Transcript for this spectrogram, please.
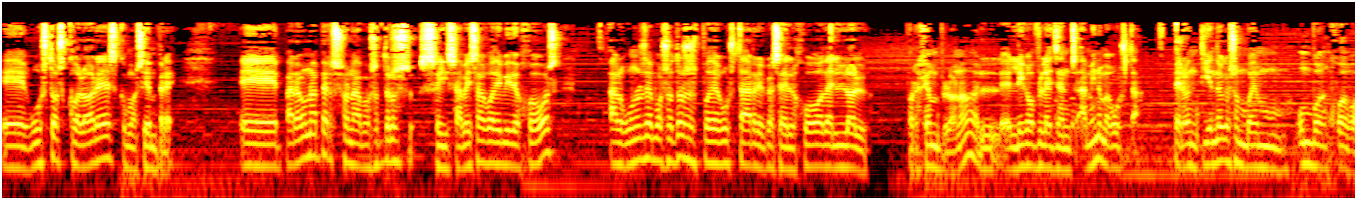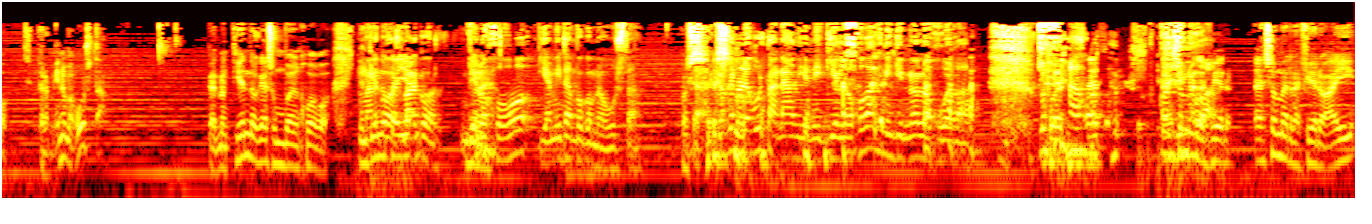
eh, gustos, colores, como siempre. Eh, para una persona, vosotros, si sabéis algo de videojuegos, algunos de vosotros os puede gustar, yo que sé, el juego del LOL, por ejemplo, ¿no? El, el League of Legends. A mí no me gusta, pero entiendo que es un buen, un buen juego. Pero a mí no me gusta. Pero entiendo que es un buen juego. Entiendo que haya- Marcos, yo lo juego y a mí tampoco me gusta. Pues Creo que no le gusta a nadie, ni quien lo juega ni quien no lo juega. Pues, a, a eso me Continúa. refiero, a eso me refiero. Hay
